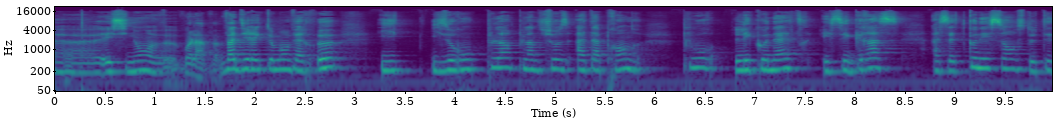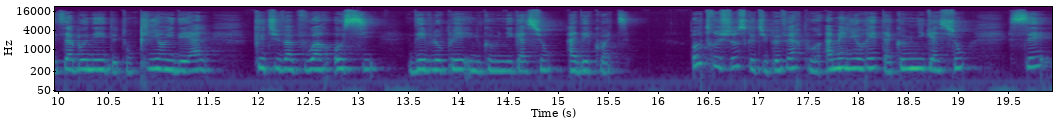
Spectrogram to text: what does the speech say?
Euh, et sinon, euh, voilà, va directement vers eux. Ils, ils auront plein, plein de choses à t'apprendre pour les connaître. Et c'est grâce à cette connaissance de tes abonnés, de ton client idéal, que tu vas pouvoir aussi développer une communication adéquate. Autre chose que tu peux faire pour améliorer ta communication, c'est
